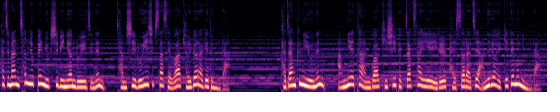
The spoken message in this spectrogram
하지만 1662년 루이즈는 잠시 루이 14세와 결별하게 됩니다. 가장 큰 이유는 앙리에타 안과 기쉬 백작 사이의 일을 발설하지 않으려 했기 때문입니다.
